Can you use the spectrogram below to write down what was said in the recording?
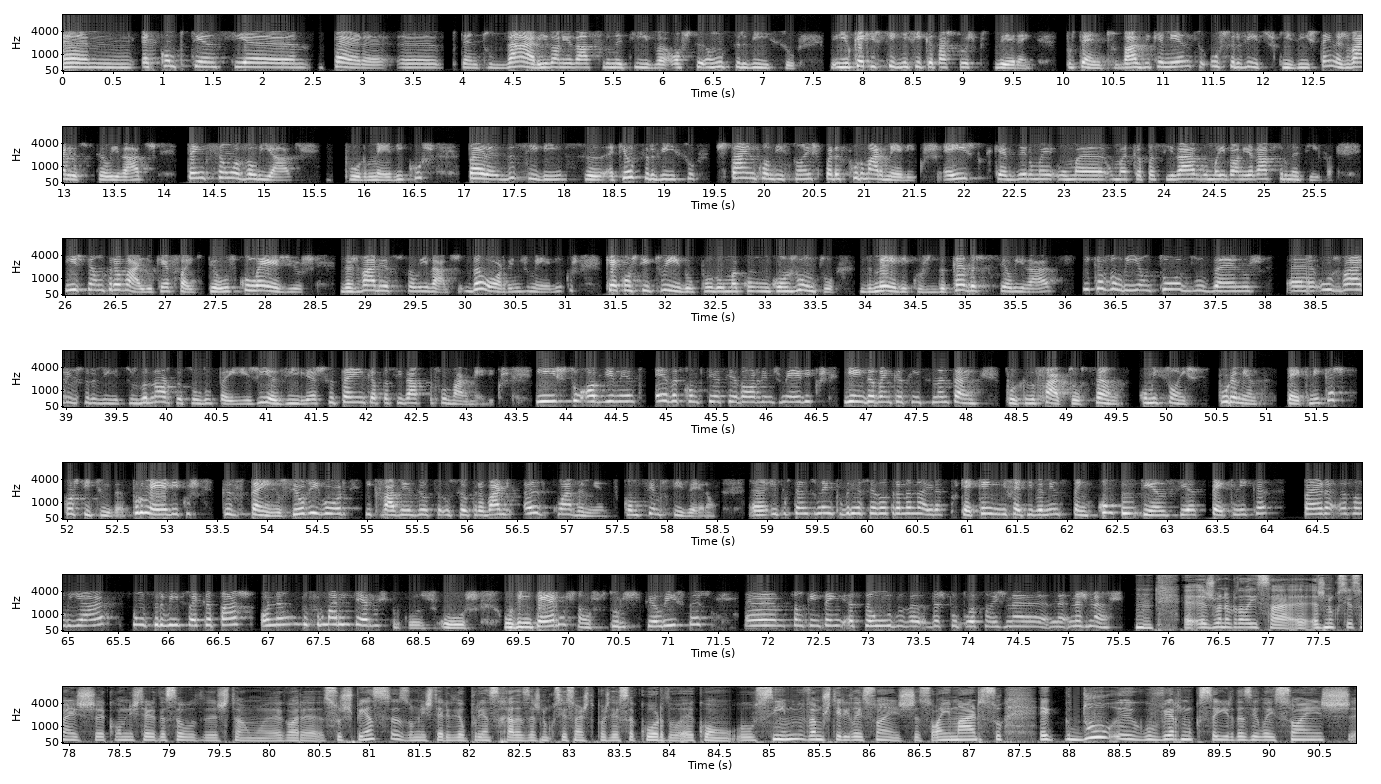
Um, a competência para, uh, portanto, dar idoneidade formativa a um serviço e o que é que isto significa para as pessoas perceberem. Portanto, basicamente, os serviços que existem nas várias especialidades têm que ser avaliados por médicos para decidir se aquele serviço está em condições para formar médicos. É isto que quer dizer uma, uma, uma capacidade, uma idoneidade formativa. Isto é um trabalho que é feito pelos colégios das várias especialidades da Ordem dos Médicos, que é constituído por uma, um conjunto de médicos de cada especialidade e que avaliam todos os anos uh, os vários serviços de norte a sul do país e as ilhas que têm capacidade de formar médicos. E isto, obviamente, é da competência da Ordem dos Médicos e ainda bem que assim se mantém, porque de facto são comissões puramente técnicas, constituída por médicos que têm o seu rigor e que fazem o seu trabalho adequadamente, como sempre fizeram. Uh, e, portanto, nem poderia ser de outra maneira, porque é quem efetivamente tem competência técnica para avaliar se um serviço é capaz ou não de formar internos, porque os, os, os internos são os futuros especialistas, uh, são quem tem a saúde das populações na, na, nas mãos. Hum. A Joana Berdalissá, as negociações com o Ministério da Saúde estão agora suspensas, o Ministério deu por encerradas as negociações depois desse acordo eh, com o CIM, vamos ter eleições só em março. Eh, do eh, governo que sair das eleições,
